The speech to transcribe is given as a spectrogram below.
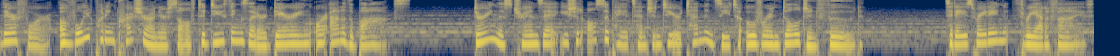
Therefore, avoid putting pressure on yourself to do things that are daring or out of the box. During this transit, you should also pay attention to your tendency to overindulge in food. Today's rating 3 out of 5,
